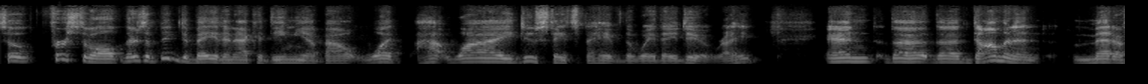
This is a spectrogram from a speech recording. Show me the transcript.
so, first of all, there's a big debate in academia about what, how, why do states behave the way they do, right? And the the dominant meta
